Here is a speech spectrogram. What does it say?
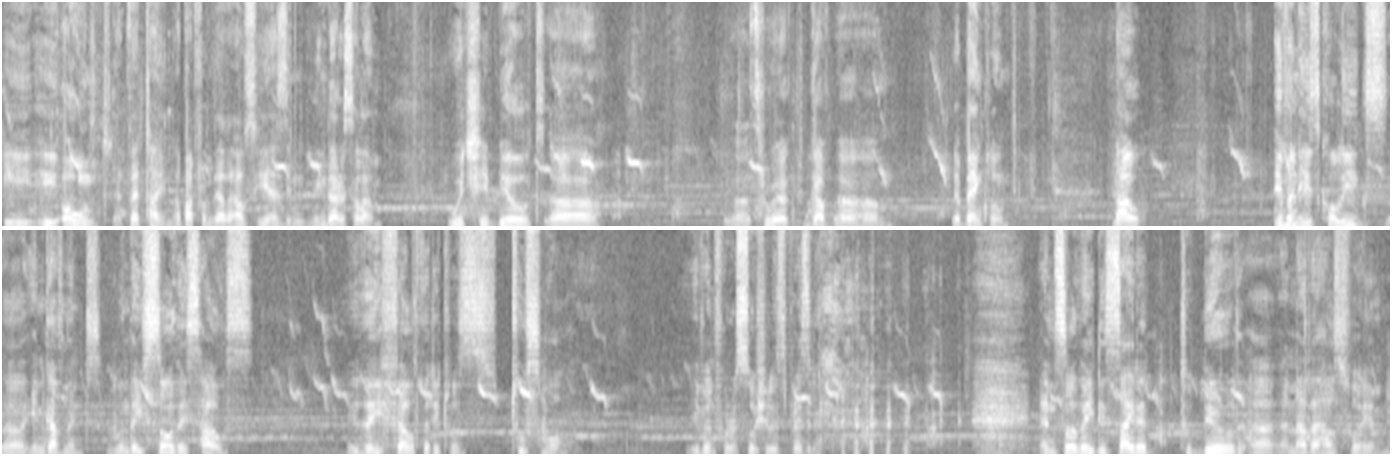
he, he owned at that time, apart from the other house he has in, in Dar es Salaam, which he built uh, uh, through a, uh, um, a bank loan. Now, even his colleagues uh, in government, when they saw this house, they felt that it was too small, even for a socialist president. and so they decided to build uh, another house for him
